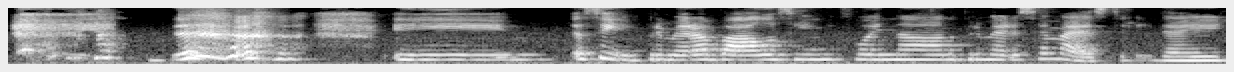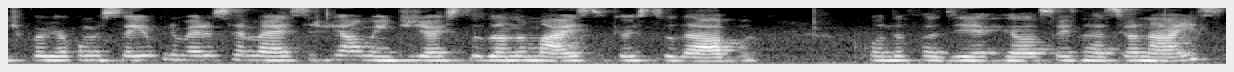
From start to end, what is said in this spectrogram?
e, assim, o primeiro abalo, assim, foi na, no primeiro semestre. Daí, tipo, eu já comecei o primeiro semestre realmente já estudando mais do que eu estudava quando eu fazia relações nacionais.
